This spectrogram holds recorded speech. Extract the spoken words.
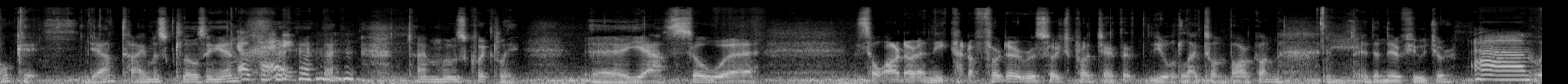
Okay. Yeah, time is closing in. Okay. time moves quickly. Uh, yeah. So, uh, so are there any kind of further research project that you would like to embark on in, in the near future? Um,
